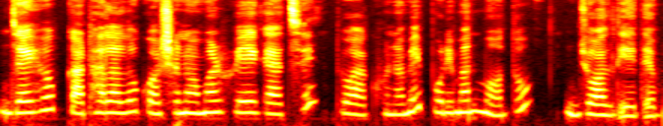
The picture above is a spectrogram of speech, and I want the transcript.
যাই হোক কাঁঠাল আলু কষানো আমার হয়ে গেছে, তো এখন আমি পরিমাণ মতো জল দিয়ে দেব।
